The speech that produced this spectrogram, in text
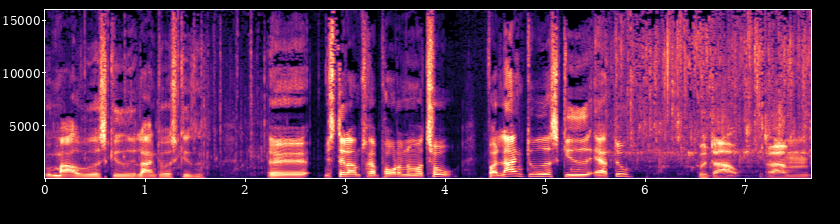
meget ude at skide, langt ude at skide. Øh, vi stiller om til rapporter nummer to. Hvor langt ude at skide er du? Goddag. Um,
